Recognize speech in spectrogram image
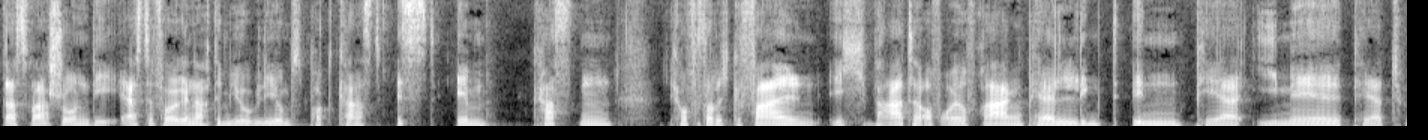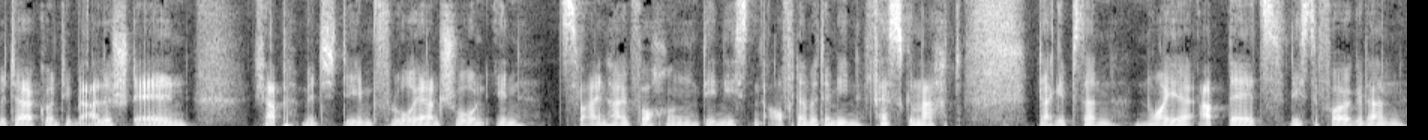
das war schon die erste Folge nach dem Jubiläumspodcast. Ist im Kasten. Ich hoffe, es hat euch gefallen. Ich warte auf eure Fragen per LinkedIn, per E-Mail, per Twitter. Könnt ihr mir alle stellen. Ich habe mit dem Florian schon in zweieinhalb Wochen den nächsten Aufnahmetermin festgemacht. Da gibt's dann neue Updates. Nächste Folge dann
